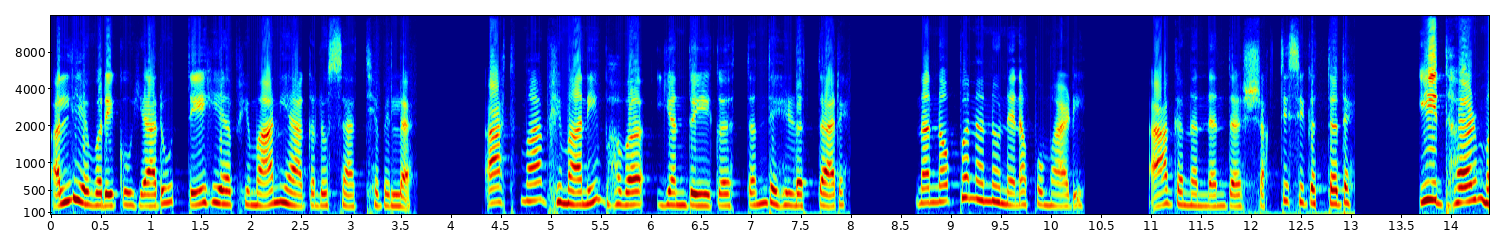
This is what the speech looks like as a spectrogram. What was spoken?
ಅಲ್ಲಿಯವರೆಗೂ ಯಾರೂ ದೇಹಿ ಅಭಿಮಾನಿಯಾಗಲು ಸಾಧ್ಯವಿಲ್ಲ. ಆತ್ಮಾಭಿಮಾನಿ ಭವ ಎಂದು ಈಗ ತಂದೆ ಹೇಳುತ್ತಾರೆ. ನನ್ನೊಬ್ಬನನ್ನು ನೆನಪು ಮಾಡಿ. ಆಗ ನನ್ನಿಂದ ಶಕ್ತಿ ಸಿಗುತ್ತದೆ. ಈ ಧರ್ಮ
